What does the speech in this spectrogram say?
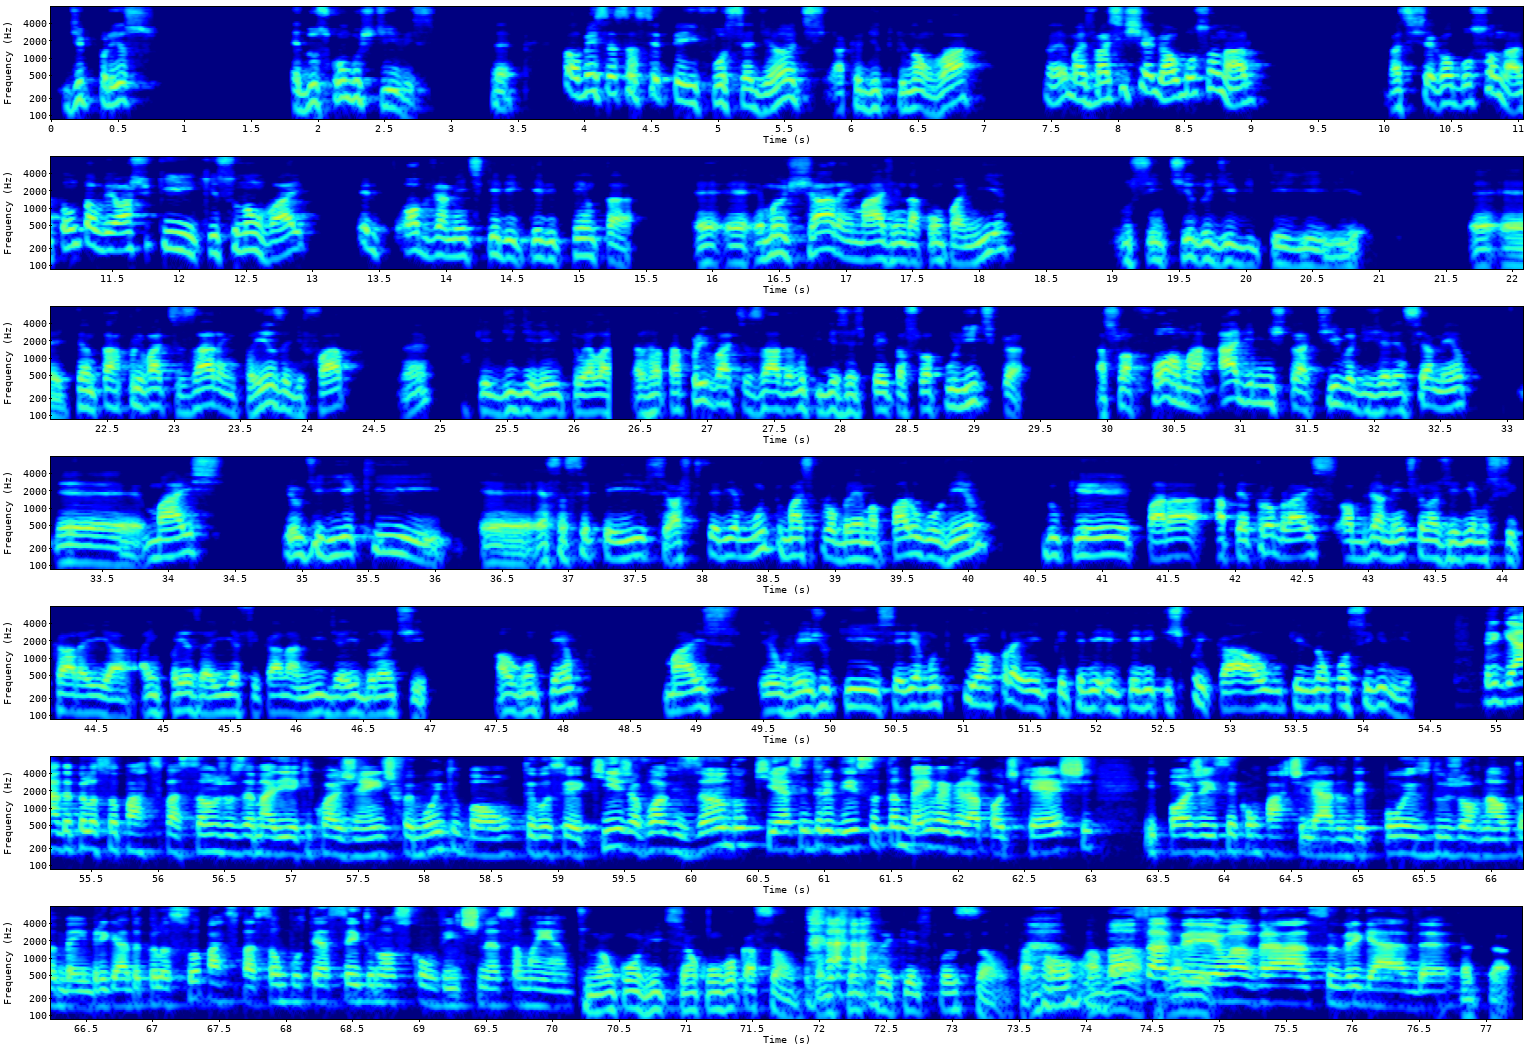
de preço é, dos combustíveis. Né? Talvez se essa CPI fosse adiante, acredito que não vá, né? mas vai se chegar ao Bolsonaro. Vai se chegar ao Bolsonaro. Então, talvez eu acho que, que isso não vai. Ele, obviamente que ele, que ele tenta é, é, é manchar a imagem da companhia, no sentido de, de, de, de é, é, tentar privatizar a empresa, de fato, né? porque de direito ela, ela já está privatizada no que diz respeito à sua política, à sua forma administrativa de gerenciamento, é, mas eu diria que é, essa CPI, eu acho que seria muito mais problema para o governo do que para a Petrobras. Obviamente que nós iríamos ficar aí, a, a empresa ia ficar na mídia aí durante algum tempo, mas eu vejo que seria muito pior para ele, porque ele teria que explicar algo que ele não conseguiria. Obrigada pela sua participação, José Maria, aqui com a gente. Foi muito bom ter você aqui. Já vou avisando que essa entrevista também vai virar podcast e pode aí ser compartilhada depois do jornal também. Obrigada pela sua participação, por ter aceito o nosso convite nessa manhã. Isso não é um convite, isso é uma convocação. Estamos sempre aqui à disposição, tá bom? Um abraço. Bom saber, valeu. um abraço, obrigada. Tchau, tchau.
